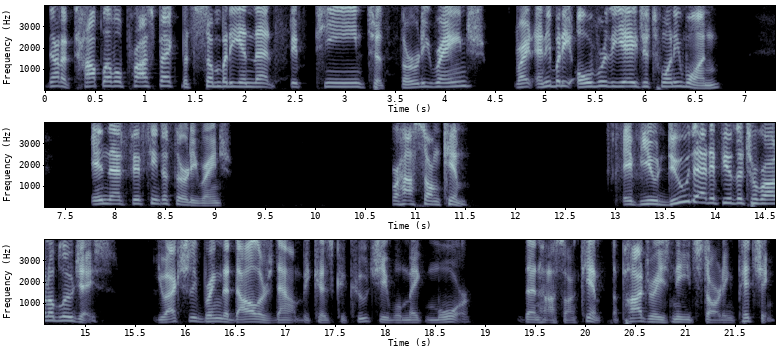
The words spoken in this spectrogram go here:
not a top level prospect, but somebody in that 15 to 30 range, right? Anybody over the age of 21 in that 15 to 30 range for Ha-Seong Kim. If you do that, if you're the Toronto Blue Jays, you actually bring the dollars down because Kikuchi will make more than Ha-Seong Kim. The Padres need starting pitching.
